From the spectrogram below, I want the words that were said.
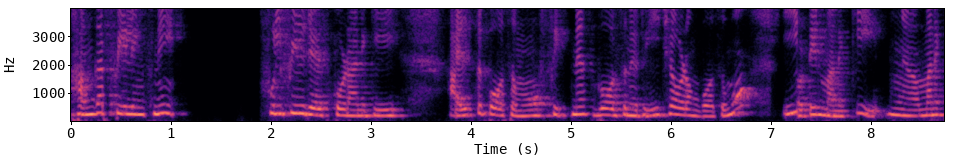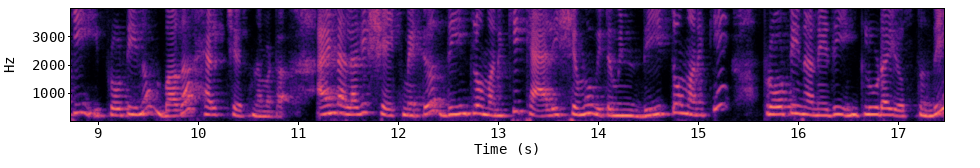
హంగర్ ఫీలింగ్స్ని ఫుల్ఫిల్ చేసుకోవడానికి హెల్త్ కోసము ఫిట్నెస్ గోల్స్ని రీచ్ అవ్వడం కోసము ఈ ప్రోటీన్ మనకి మనకి ఈ ప్రోటీన్ బాగా హెల్ప్ చేస్తుంది అనమాట అండ్ అలాగే షేక్ మెట్. దీంట్లో మనకి కాల్షియము విటమిన్ డితో మనకి ప్రోటీన్ అనేది ఇంక్లూడ్ అయి వస్తుంది.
